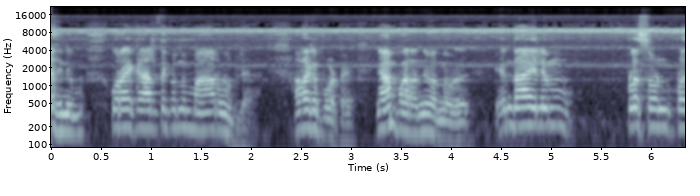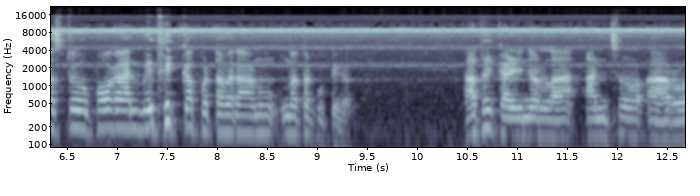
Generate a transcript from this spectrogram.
അതിന് കുറേ കാലത്തേക്കൊന്നും മാറൂല അതൊക്കെ പോട്ടെ ഞാൻ പറഞ്ഞു വന്നത് എന്തായാലും പ്ലസ് വൺ പ്ലസ് ടു പോകാൻ വിധിക്കപ്പെട്ടവരാണ് ഇന്നത്തെ കുട്ടികൾ. അത് കഴിഞ്ഞുള്ള അഞ്ചോ ആറോ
